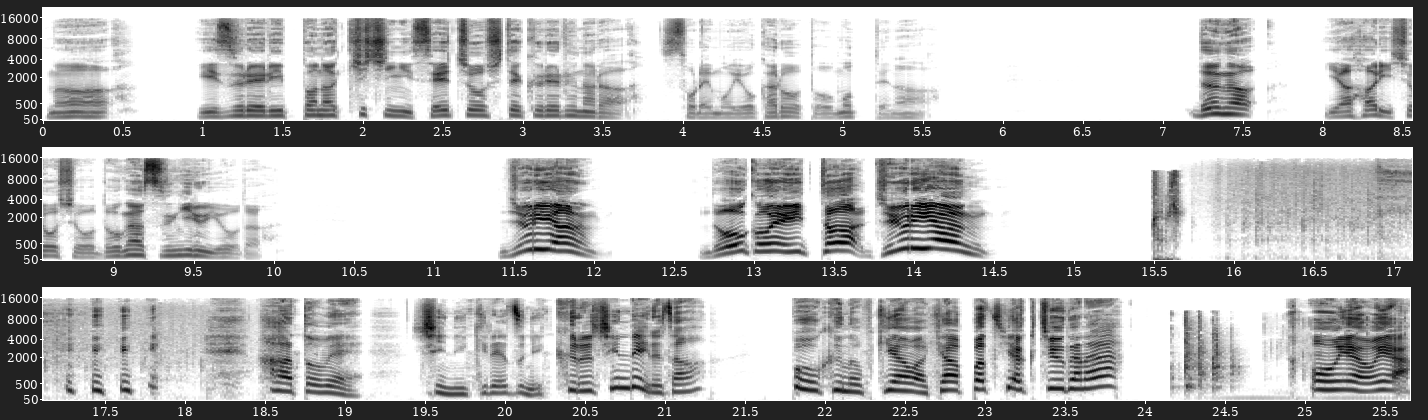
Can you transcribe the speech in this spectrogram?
まあいずれ立派な騎士に成長してくれるならそれもよかろうと思ってな。だがやはり少々度が過ぎるようだ。ジュリアン！どこへ行ったジュリアン！ハートめ死にきれずに苦しんでいるぞ。僕の吹き矢は百発百中だな。おやおや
